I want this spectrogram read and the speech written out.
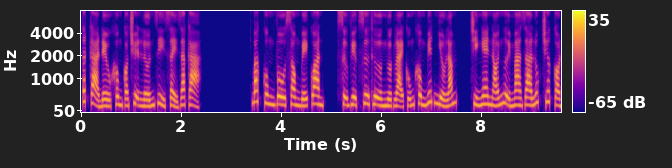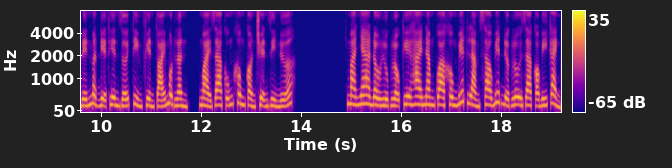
tất cả đều không có chuyện lớn gì xảy ra cả. Bắc Cung vô song bế quan, sự việc dư thừa ngược lại cũng không biết nhiều lắm, chỉ nghe nói người ma ra lúc trước có đến mật địa thiên giới tìm phiền toái một lần, ngoài ra cũng không còn chuyện gì nữa. Mà nha đầu lục lộ kia hai năm qua không biết làm sao biết được lôi ra có bí cảnh,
